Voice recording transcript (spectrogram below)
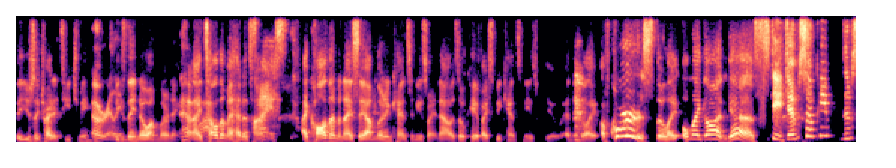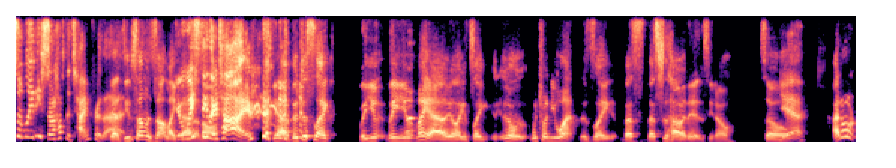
They usually try to teach me oh really? because they know I'm learning. Oh, and I tell them ahead of That's time. nice. I call them and I say, I'm learning Cantonese right now. Is it okay if I speak Cantonese with you? And they're like, Of course. They're like, Oh my god, yes. Dude, dim sum people dim sum ladies don't have the time for that. Yeah, dim sum is not like You're wasting their time. yeah, they're just like, well, you, well, you, my, yeah, like, it's like, you know, which one you want? It's like, that's, that's just how it is, you know? So yeah. I don't,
